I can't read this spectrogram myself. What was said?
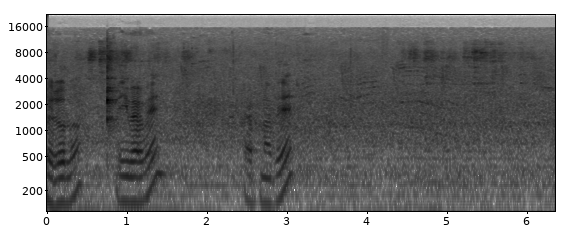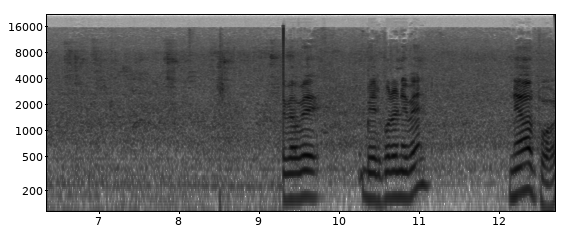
বেরোলো। এইভাবে আপনাদের এভাবে বের করে নেবেন। নেওয়ার পর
